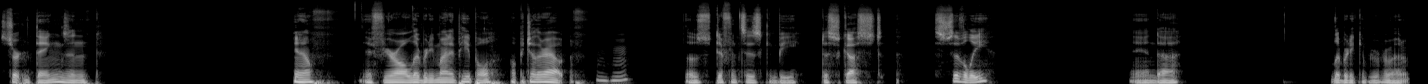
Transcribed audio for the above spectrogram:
certain things, and you know if you're all liberty minded people, help each other out. Mm-hmm. Those differences can be discussed civilly, and uh, liberty can be promoted.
